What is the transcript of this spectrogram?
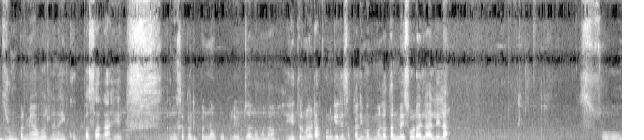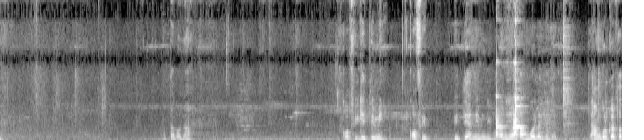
आज रूम पण मी आवरलं नाही खूप पसारा आहे. कारण सकाळी पण ना खूप लेट झालं मला. हे तर मला टाकून गेले सकाळी मग मला तन्मय सोडायला आलेला. सो आता बघा. कॉफी घेते मी. कॉफी पिते आणि निघून आणि हे आता आंघोळला गेले. ते आंघोळ करतात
